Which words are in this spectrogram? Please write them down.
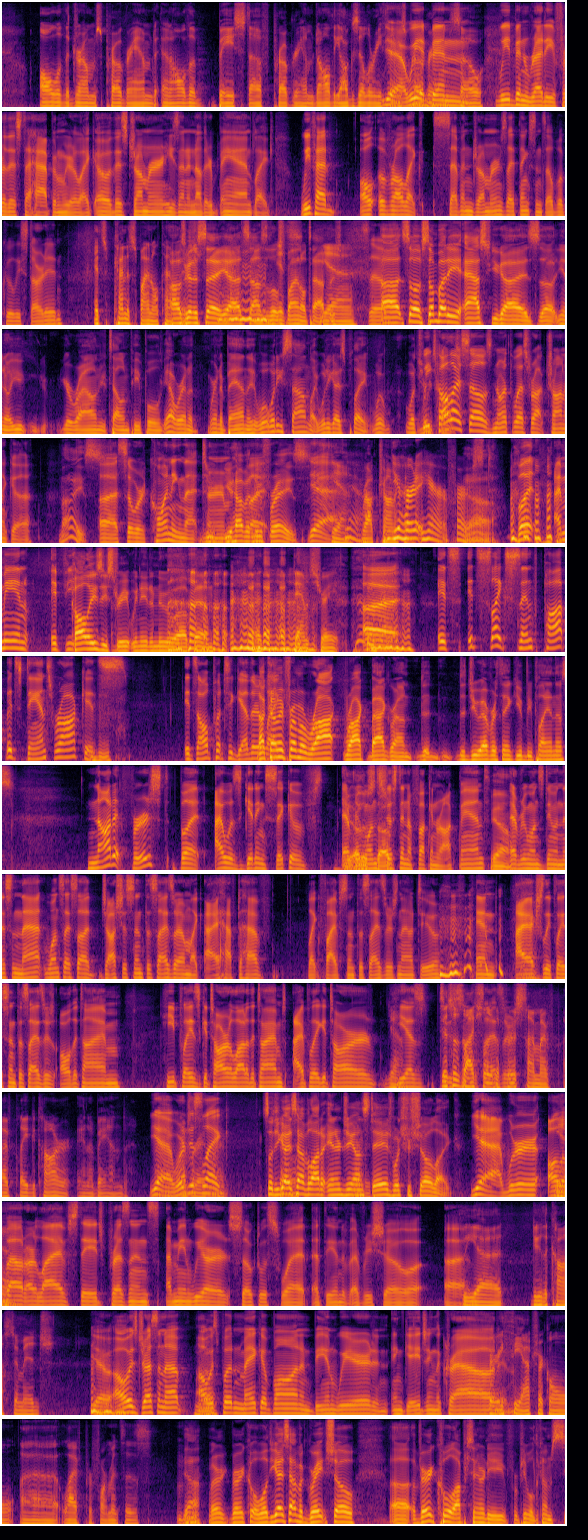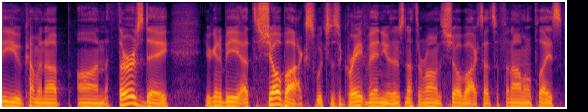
all of the drums programmed and all the bass stuff programmed and all the auxiliary things yeah, we had been so we'd been ready for this to happen. We were like, oh, this drummer, he's in another band. Like we've had all overall like seven drummers, I think, since Elbow Coulee started. It's kind of spinal tap. I was gonna say, yeah, it sounds a little It's- spinal tappers. yeah. So Uh, so if somebody asks you guys, uh, you know, you you're around, you're telling people, yeah, we're in a we're in a band. They, what, what do you sound like? What do you guys play? What, what's your we call response? ourselves Northwest Rocktronica. nice. Uh, so we're coining that term. you, have a new but- phrase. Yeah. yeah, Yeah. Rocktronica. You heard it here first. Yeah. But I mean, if you Call Easy Street. We need a new uh, Ben. Damn straight. uh, it's it's like synth pop, it's dance rock, mm-hmm. it's it's all put together. now, like, coming from a rock rock background, did did you ever think you'd be playing this? not at first, but I was getting sick of everyone's just in a fucking rock band. Yeah. everyone's doing this and that. Once I saw Josh's synthesizer, I'm like, I have to have like five synthesizers now too, and I actually play synthesizers all the time. He plays guitar a lot of the times. I play guitar. Yeah. He has two This is actually the synthesizers. first time I've I've played guitar in a band. Yeah, uh, we're ever just in my- like, So do you guys So- have a lot of energy on stage? What's your show like? yeah, we're all Yeah. about our live stage presence. I mean, we are soaked with sweat at the end of every show. Uh, we uh, do the costumage. Yeah, always dressing up, always putting makeup on and being weird and engaging the crowd. Very and- theatrical uh, live performances. Yeah, very very cool. Well, you guys have a great show, uh, a very cool opportunity for people to come see you coming up on Thursday. You're going to be at the Showbox, which is a great venue. There's nothing wrong with the Showbox. That's a phenomenal place.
